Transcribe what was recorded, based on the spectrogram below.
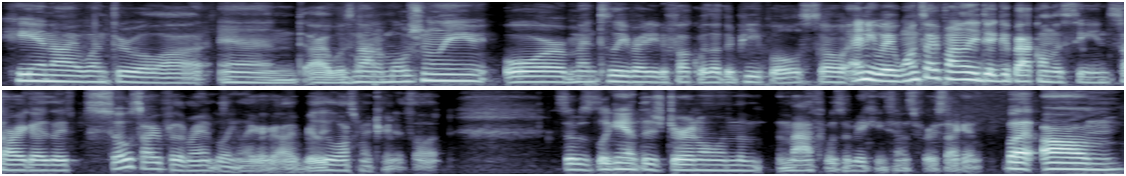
he and I went through a lot and I was not emotionally or mentally ready to fuck with other people. So anyway, once I finally did get back on the scene, sorry guys, I'm so sorry for the rambling. Like I really lost my train of thought. So I was looking at this journal and the, the math wasn't making sense for a second. But um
